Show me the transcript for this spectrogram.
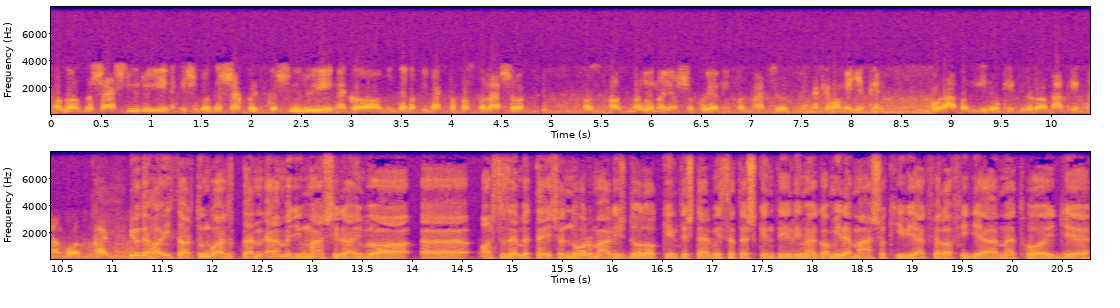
a gazdaság sűrűjének és a gazdaságpolitika sűrűjének a mindennapi megtapasztalása, az nagyon-nagyon sok olyan információt, mint nekem, ami egyébként korábban íróként, irodalmárként nem volt meg. Jó, de ha itt tartunk, aztán elmegyünk más irányba, azt az ember teljesen normális dologként és természetesként éli meg, amire mások hívják fel a figyelmet, hogy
